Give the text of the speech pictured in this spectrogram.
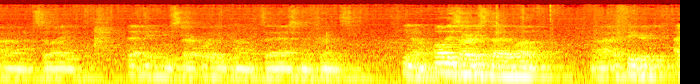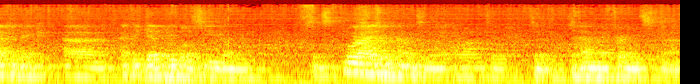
Um, so I, that made me start Oily Comics. I asked my friends, you know, all these artists that I love, uh, I figured I could make, uh, I could get people to see them. Since more eyes were coming to me, I wanted to, to, to have my friends uh,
